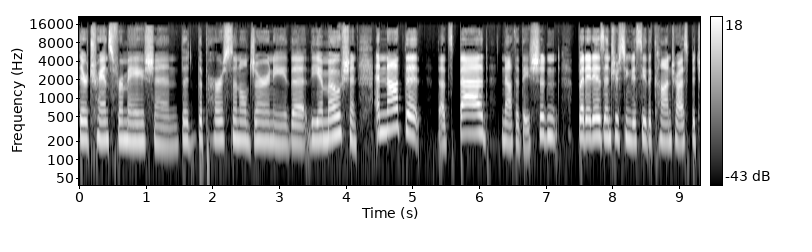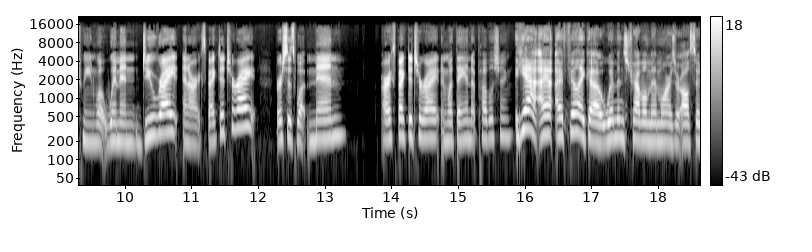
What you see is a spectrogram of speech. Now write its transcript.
their transformation, the the personal journey, the the emotion, and not that that's bad, not that they shouldn't, but it is interesting to see the contrast between what women do write and are expected to write versus what men are expected to write and what they end up publishing. Yeah, I, I feel like uh, women's travel memoirs are also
